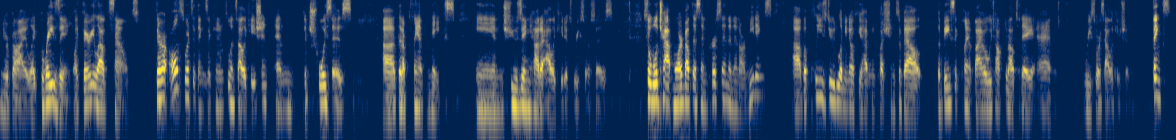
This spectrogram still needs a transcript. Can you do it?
nearby, like grazing, like very loud sounds? there are all sorts of things that can influence allocation and the choices uh, that a plant makes in choosing how to allocate its resources. So we'll chat more about this in person and in our meetings, uh, but please do let me know if you have any questions about the basic plant bio we talked about today and resource allocation. Thanks.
